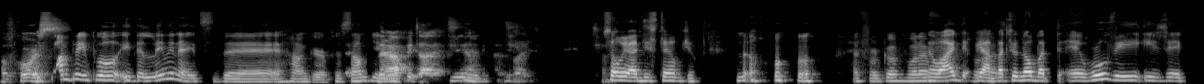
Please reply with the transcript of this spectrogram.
Of course. For some people, it eliminates the hunger. For some people, the appetite. Yeah, that's right. so, Sorry, I disturbed you. No. I forgot what I. No, I yeah, but you know, but uh, Ruvi is a,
